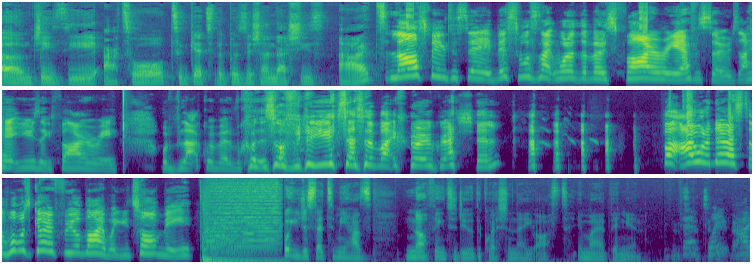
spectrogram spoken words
um Jay Z at all to get to the position that she's at. Last thing to say, this was like one of the most fiery episodes. I hate using fiery with black women because it's often used as a microaggression. but I want to know, Esther, what was going through your mind when you told me? What you just said to me has nothing to do with the question that you asked, in my opinion. Fair point. I,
